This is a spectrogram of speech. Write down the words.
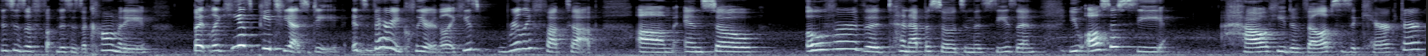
this is a this is a comedy but like he has PTSD. It's very clear that like he's really fucked up. Um, and so over the 10 episodes in this season, you also see how he develops as a character.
